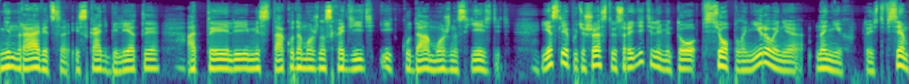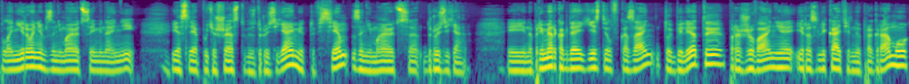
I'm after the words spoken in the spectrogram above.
не нравится искать билеты, отели, места, куда можно сходить и куда можно съездить. Если я путешествую с родителями, то все планирование на них, то есть всем планированием занимаются именно они. Если я путешествую с друзьями, то всем занимаются друзья. И, например, когда я ездил в Казань, то билеты, проживание и развлекательную программу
